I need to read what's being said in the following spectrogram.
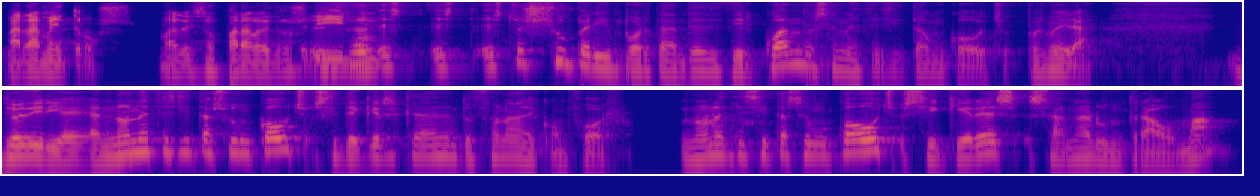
parámetros, ¿vale? Esos parámetros. esto es súper importante, es decir, ¿cuándo se necesita un coach? Pues mira, yo diría, no necesitas un coach si te quieres quedar en tu zona de confort. No necesitas un coach si quieres sanar un trauma.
